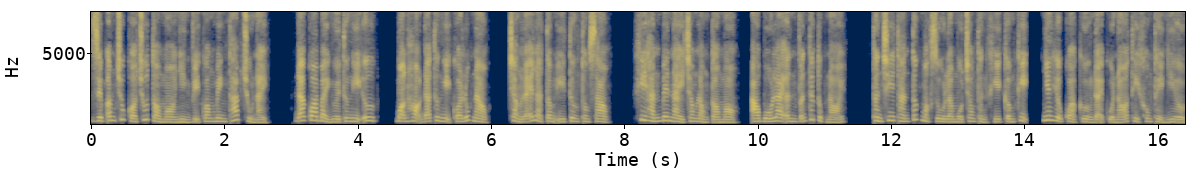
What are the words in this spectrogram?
Diệp âm trúc có chút tò mò nhìn vị quang minh tháp chủ này. Đã qua bảy người thương nghị ư? Bọn họ đã thương nghị qua lúc nào? Chẳng lẽ là tâm ý tương thông sao? Khi hắn bên này trong lòng tò mò, áo bố lai ân vẫn tiếp tục nói. Thần chi thán tức mặc dù là một trong thần khí cấm kỵ, nhưng hiệu quả cường đại của nó thì không thể nghi ngờ.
